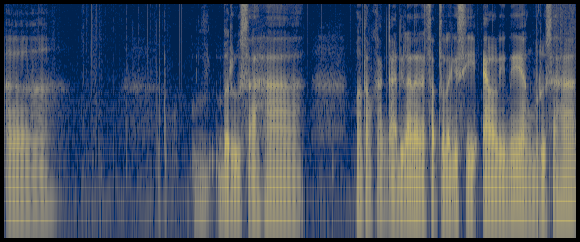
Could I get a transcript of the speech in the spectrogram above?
uh, berusaha menetapkan keadilan. Dan satu lagi si L ini yang berusaha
